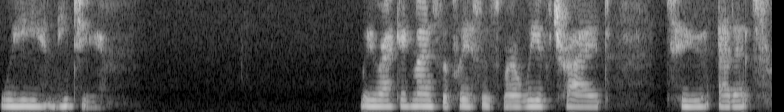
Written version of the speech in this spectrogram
we need you. We recognize the places where we have tried to edit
